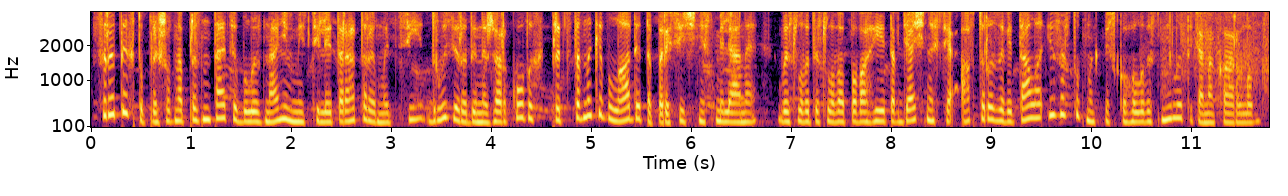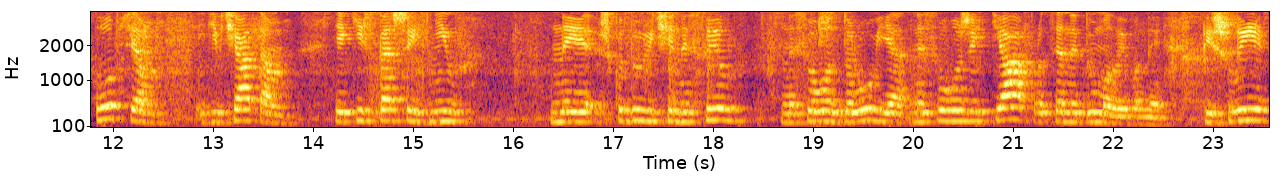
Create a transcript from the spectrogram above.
Серед тих, хто прийшов на презентацію, були знані в місті літератори, митці, друзі родини Жаркових, представники влади та пересічні сміляни. Висловити слова поваги та вдячності автору завітала і заступник міського голови Сміли Тетяна Карло. хлопцям і дівчатам, які з перших днів, не шкодуючи ні сил, ні свого здоров'я, ні свого життя, про це не думали вони. Пішли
